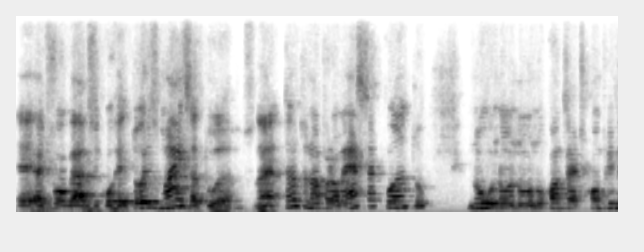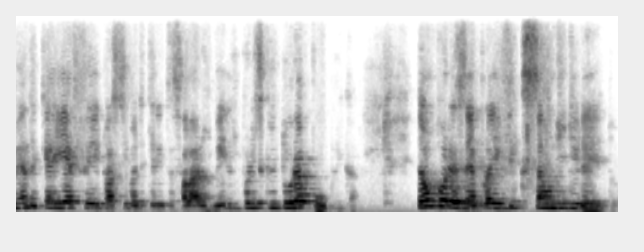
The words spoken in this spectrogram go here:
eh, advogados e corretores, mais atuamos, né? Tanto na promessa quanto no, no, no, no, contrato de compra e venda, que aí é feito acima de 30 salários mínimos por escritura pública. Então, por exemplo, a evicção de direito.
